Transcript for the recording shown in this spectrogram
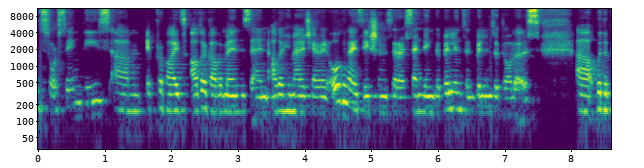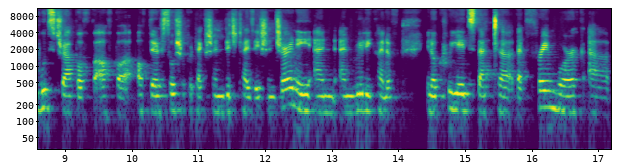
open sourcing these. Um, it provides other governments and other humanitarian organizations that are sending the billions and billions of dollars uh, with a bootstrap of of, uh, of their social protection digitization journey, and and really kind of you know creates that uh, that framework, um,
